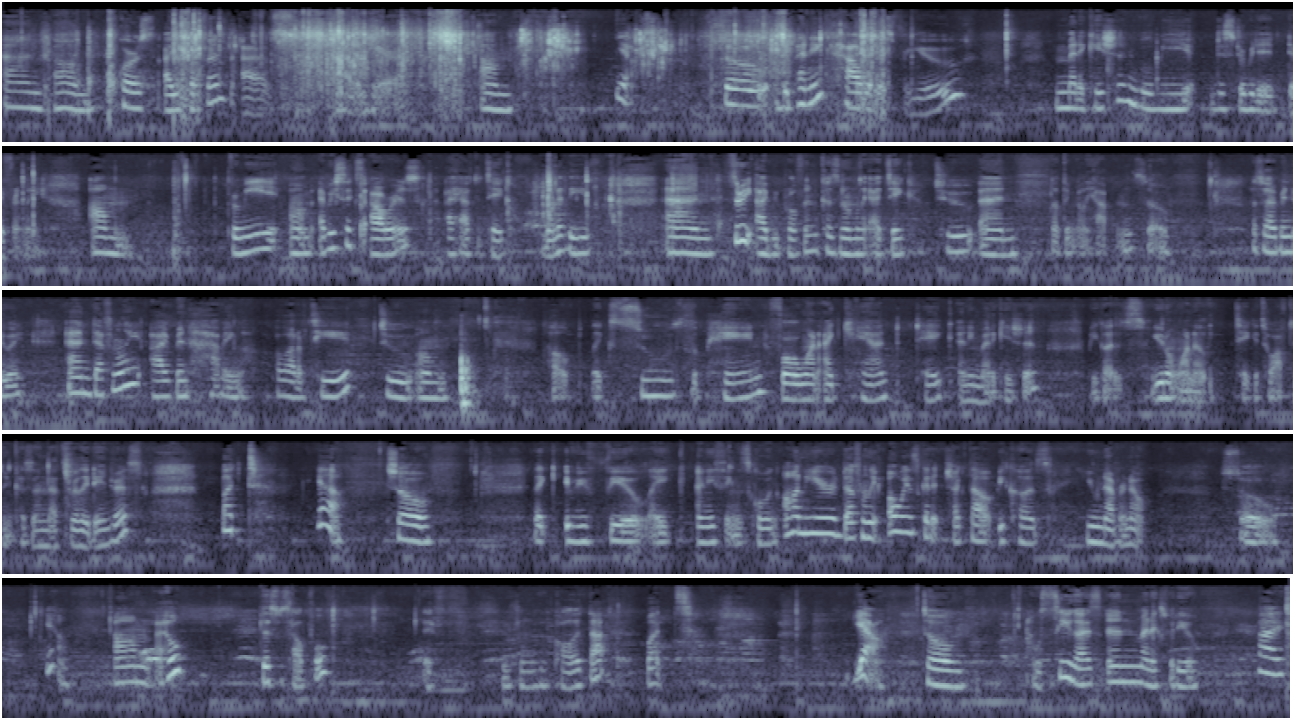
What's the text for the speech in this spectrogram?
And um, of course ibuprofen as I have in here. Um, yeah. So depending how it is for you, medication will be distributed differently. Um, for me, um, every six hours, I have to take one of these and three ibuprofen because normally I take two and nothing really happens. So that's what I've been doing. And definitely, I've been having a lot of tea to um, help like soothe the pain for when I can't take any medication because you don't want to like, take it too often because then that's really dangerous. But yeah, so like if you feel like anything's going on here definitely always get it checked out because you never know. So yeah. Um i hope this was helpful if you can call it that. But yeah. So i will see you guys in my next video. Bye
